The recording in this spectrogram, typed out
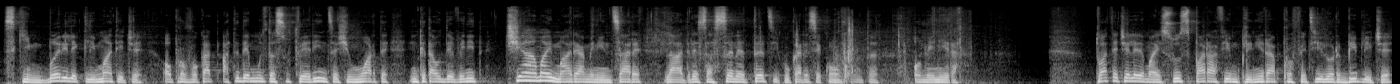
Schimbările climatice au provocat atât de multă suferință și moarte încât au devenit cea mai mare amenințare la adresa sănătății cu care se confruntă omenirea. Toate cele de mai sus par a fi împlinirea profețiilor biblice,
